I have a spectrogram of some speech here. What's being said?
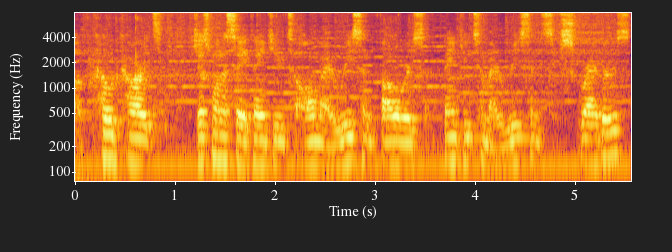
of code cards. Just want to say thank you to all my recent followers. Thank you to my recent subscribers.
